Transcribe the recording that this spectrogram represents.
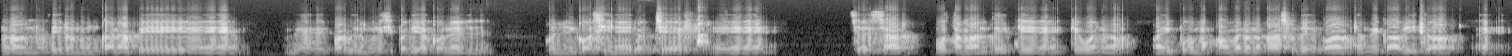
nos dieron un canapé desde parte de la municipalidad con el, con el cocinero, chef eh, César Bustamante, que, que bueno, Ahí podemos comer una cazuela de, cabrito eh,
